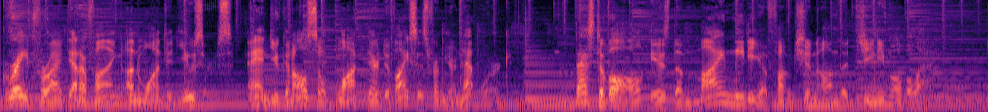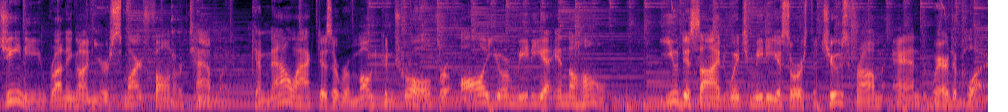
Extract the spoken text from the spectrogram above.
Great for identifying unwanted users, and you can also block their devices from your network. Best of all is the My Media function on the Genie mobile app. Genie, running on your smartphone or tablet, can now act as a remote control for all your media in the home. You decide which media source to choose from and where to play.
